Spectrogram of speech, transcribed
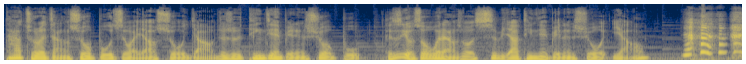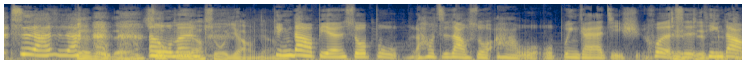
他除了讲说不之外，也要说要，就是听见别人说不。可是有时候我想说，是不是要听见别人说要？是啊，是啊，对对对，嗯，我们说不要说要这样。听到别人说不，然后知道说啊，我我不应该再继续，或者是听到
